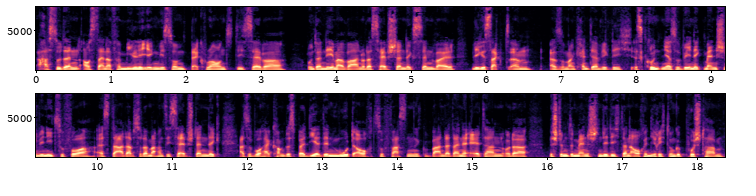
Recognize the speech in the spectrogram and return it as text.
Hast du denn aus deiner Familie irgendwie so einen Background, die selber Unternehmer waren oder selbstständig sind? Weil, wie gesagt, ähm, also man kennt ja wirklich, es gründen ja so wenig Menschen wie nie zuvor als Startups oder machen sich selbstständig. Also woher kommt es bei dir, den Mut auch zu fassen? Waren da deine Eltern oder bestimmte Menschen, die dich dann auch in die Richtung gepusht haben?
